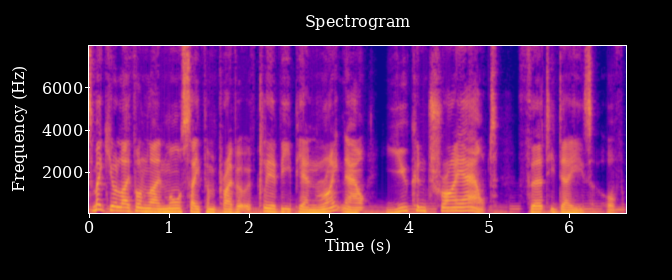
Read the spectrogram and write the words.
To make your life online more safe and private with ClearVPN right now, you can try out 30 days of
